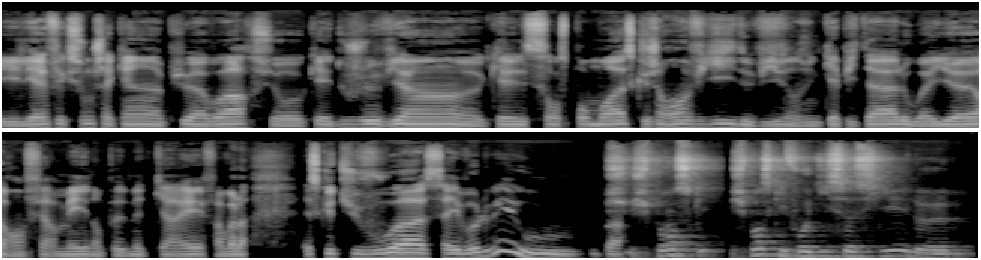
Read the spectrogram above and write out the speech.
et, les réflexions que chacun a pu avoir sur OK, d'où je viens, quel est le sens pour moi, est-ce que j'ai envie de vivre dans une capitale ou ailleurs, enfermé dans peu de mètres carrés, enfin voilà. Est-ce que tu vois ça évoluer ou, pas? Je, pense je pense qu'il faut dissocier le,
